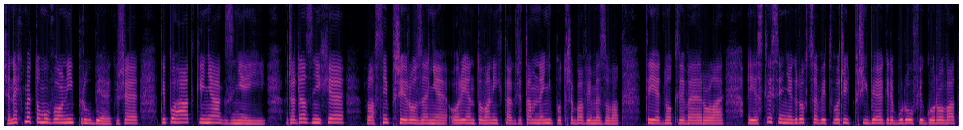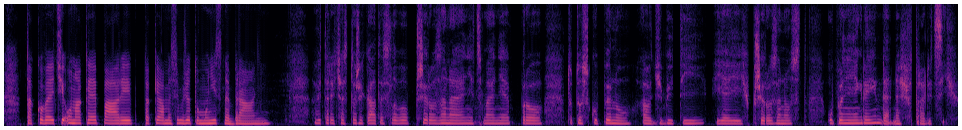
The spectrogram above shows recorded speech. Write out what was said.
že nechme tomu volný průběh, že ty pohádky nějak znějí. Řada z nich je vlastně přirozeně orientovaných tak, že tam není potřeba vymezovat ty jednotlivé role. A jestli si někdo chce vytvořit příběh, kde budou figurovat takové či onaké páry, tak já myslím, že tomu nic nebrání. Vy tady často říkáte slovo přirozené, nicméně pro tuto skupinu LGBT je jejich přirozenost úplně někde jinde než v tradicích.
